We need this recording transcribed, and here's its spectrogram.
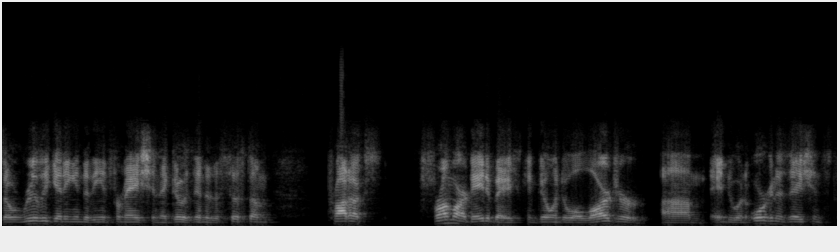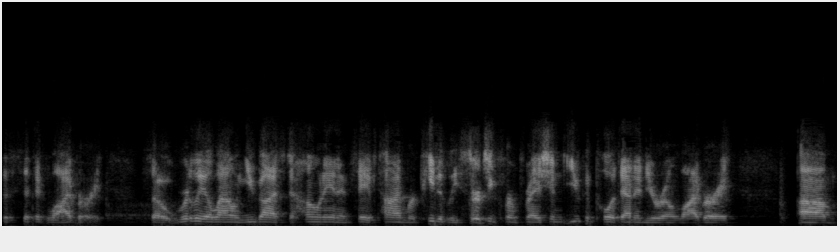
So really getting into the information that goes into the system. Products from our database can go into a larger, um, into an organization-specific library. So really allowing you guys to hone in and save time repeatedly searching for information, you can pull it down into your own library. Um,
